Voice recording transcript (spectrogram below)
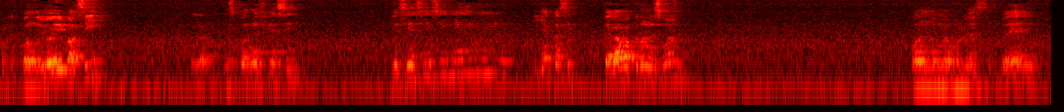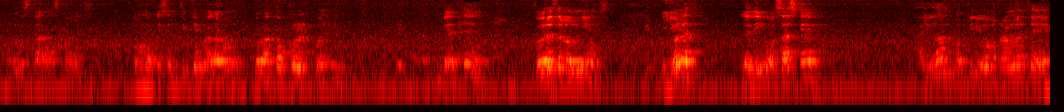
porque cuando yo iba así, después me fui así, y así, así, así, y ya casi pegaba creo en el suelo. Cuando me volví a decir, ve, ¿dónde estás? Como que sentí que me agarró por acá por el cuello vete, tú eres de los míos. Y yo le, le digo, ¿sabes qué? Ayúdame porque yo realmente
